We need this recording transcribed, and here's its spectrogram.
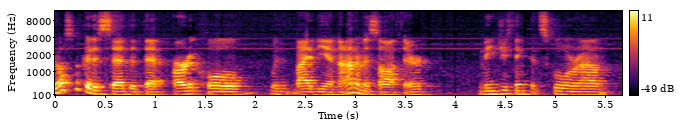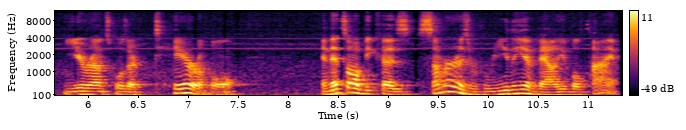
You also could have said that that article with, by the anonymous author made you think that school around year-round schools are terrible, and that's all because summer is really a valuable time.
